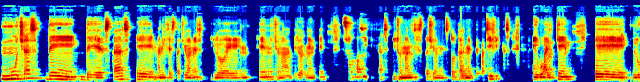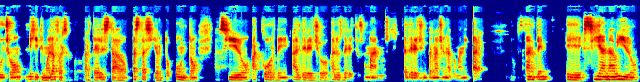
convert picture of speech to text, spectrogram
muchas de, de estas eh, manifestaciones, y lo he, mencionado anteriormente, son pacíficas y son manifestaciones totalmente pacíficas, igual que eh, el uso legítimo de la fuerza por parte del Estado hasta cierto punto ha sido acorde al derecho, a los derechos humanos y al derecho internacional humanitario obstante, eh, sí han habido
